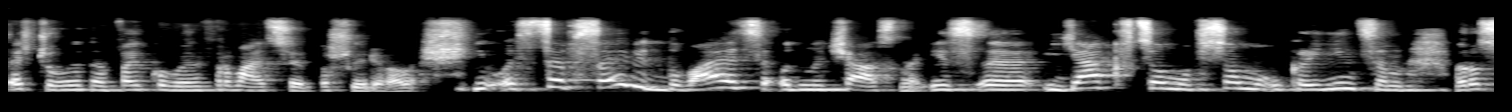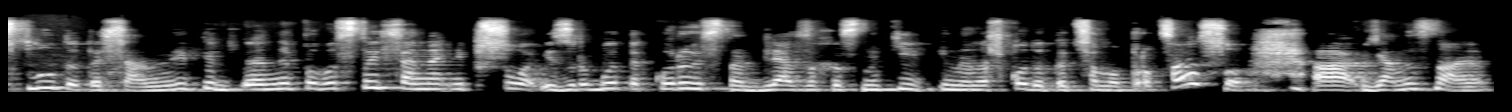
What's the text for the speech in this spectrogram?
те, що вони там фейкову інформацію поширювали, і ось це все відбувається одночасно. І як в цьому всьому українцям розплутатися, не під не повестися на ІПСО і зробити корисне для захисників і не нашкодити цьому процесу, я не знаю.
